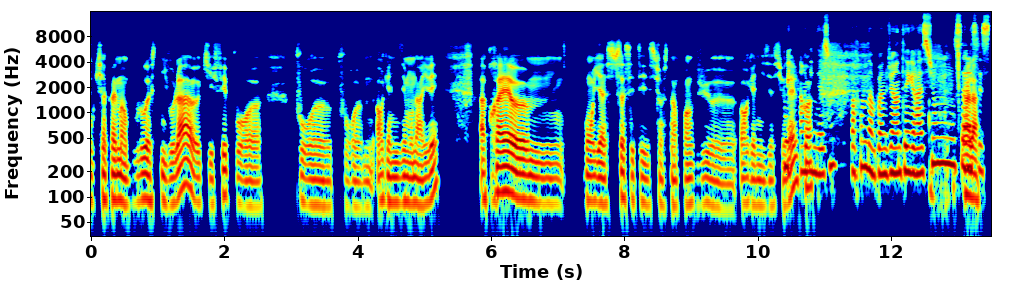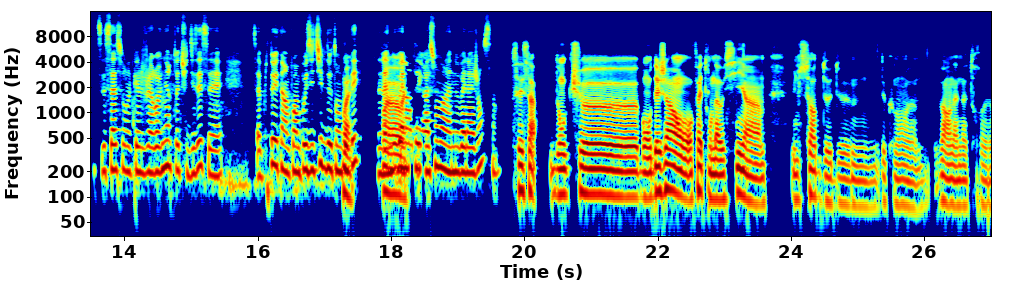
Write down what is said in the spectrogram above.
donc il y a quand même un boulot à ce niveau-là, qui est fait pour, pour, organiser mon arrivée. Après, bon, il y a ça, c'était un point de vue, Oui, organisationnel, quoi. organisation. Par contre, d'un point de vue intégration, ça, Voilà. c'est ça sur lequel je voulais revenir. Toi, tu disais, c'est ça a plutôt été un point positif de ton Ouais. côté? La ouais, nouvelle ouais. intégration dans la nouvelle agence? C'est ça. Donc bon, déjà, en fait, on a aussi un une sorte de de, mmh, de comment, hem, bah, on a notre,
